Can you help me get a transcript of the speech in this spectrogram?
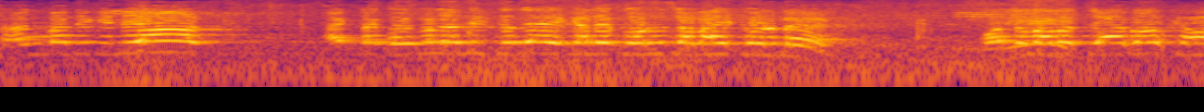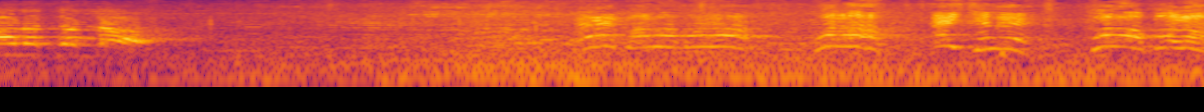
সাংবাদিক ইলিয়াস একটা ঘোষণা দিচ্ছে যে এখানে গরু জবাই করবে। প্রথমত জ্যাব খাওয়ানোর জন্য। এই ছেলে বলো বলো।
